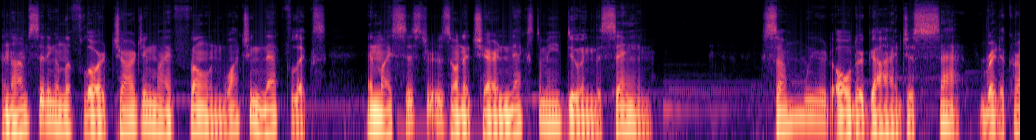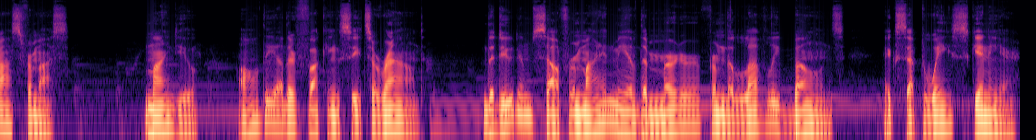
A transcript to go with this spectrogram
and I'm sitting on the floor charging my phone watching Netflix, and my sister is on a chair next to me doing the same. Some weird older guy just sat right across from us. Mind you, all the other fucking seats around. The dude himself reminded me of the murderer from the lovely bones, except way skinnier,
